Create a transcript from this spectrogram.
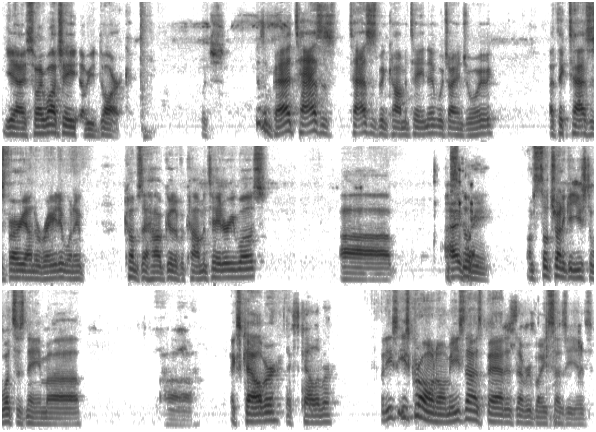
yeah, so I watch AEW Dark, which isn't bad. Taz is Taz has been commentating it, which I enjoy. I think Taz is very underrated when it comes to how good of a commentator he was. Uh, I'm I still, agree. I'm still trying to get used to what's his name, uh, uh, Excalibur, Excalibur. but he's he's growing on me. He's not as bad as everybody says he is.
